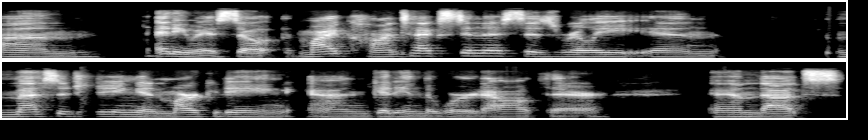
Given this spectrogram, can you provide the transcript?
Um, anyway, so my context in this is really in messaging and marketing and getting the word out there. And that's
